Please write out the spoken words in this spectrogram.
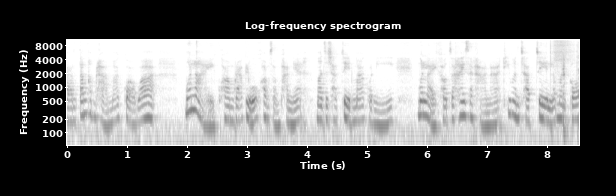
การตั้งคำถามมากกว่าว่า เมื่อไหร่ความรักหรือว่าความสัมพันธ์เนี้ยมันจะชัดเจนมากกว่านี้ เมื่อไหร่เขาจะให้สถานะที่มันชัดเจนแล้วมันก็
